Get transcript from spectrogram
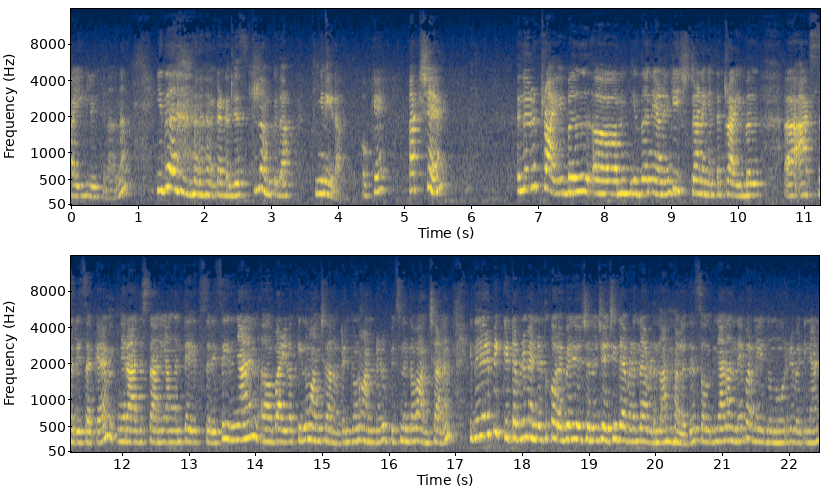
കയ്യിലിരിക്കുന്നതെന്ന് ഇത് കണ്ടോ? ജസ്റ്റ് നമുക്കിതാ ഇങ്ങനെ ഇടാം. ഓക്കെ പക്ഷേ ഇതൊരു ട്രൈബൽ ഇത് തന്നെയാണ്. എനിക്ക് ഇഷ്ടമാണ് ഇങ്ങനത്തെ ട്രൈബൽ ആക്സസറീസ് ഒക്കെ രാജസ്ഥാനി അങ്ങനത്തെ ആക്സസറീസ് ഇത് ഞാൻ വഴിവക്കിൽ നിന്ന് വാങ്ങിച്ചതാണ് കേട്ടോ. എനിക്ക് ഹൺഡ്രഡ് റുപ്പീസിന് എന്താ വാങ്ങിച്ചാണ്. ഇതിന് ഒരു പിക്ക് ഇട്ടപ്പോഴും എന്റെ അടുത്ത് കുറേ പേര് ചോദിച്ചു ചേച്ചി ഇത് എവിടെ നിന്ന് എവിടെ നിന്നാണെന്നുള്ളത് സോ ഞാൻ അന്നേ പറഞ്ഞിരുന്നു നൂറ് രൂപയ്ക്ക് ഞാൻ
